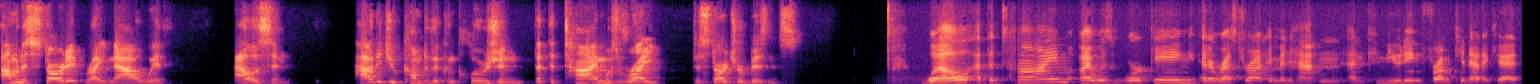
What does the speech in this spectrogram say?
I'm going to start it right now with Alison. How did you come to the conclusion that the time was right to start your business? Well, at the time, I was working at a restaurant in Manhattan and commuting from Connecticut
